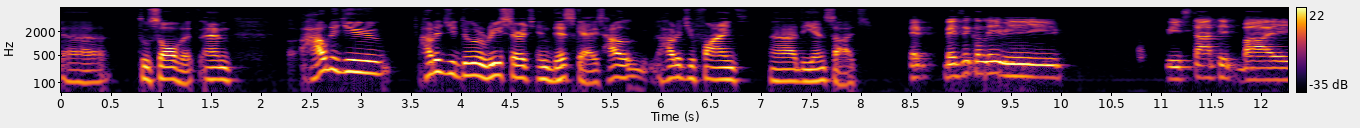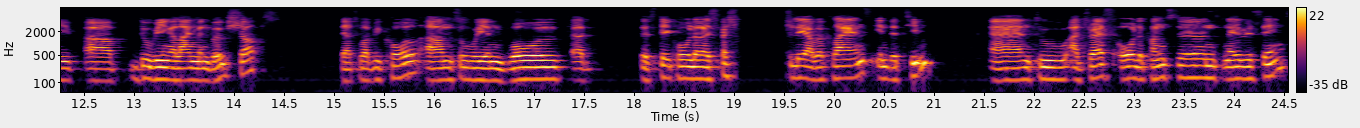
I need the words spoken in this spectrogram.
uh, to solve it. And how did you how did you do research in this case? How how did you find uh, the insights? Basically, we we started by uh, doing alignment workshops. That's what we call. Um, so we involved uh, the stakeholder, especially our clients, in the team, and to address all the concerns and everything.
